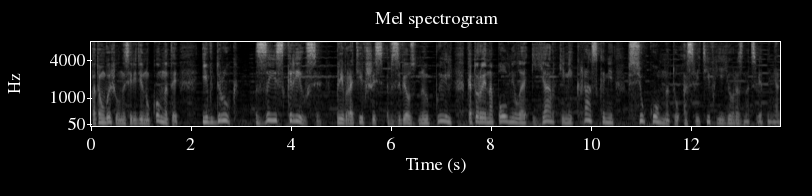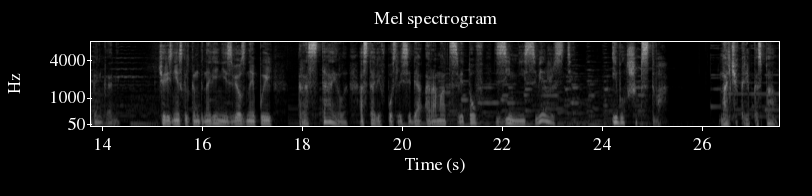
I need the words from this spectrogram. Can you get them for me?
Потом вышел на середину комнаты и вдруг заискрился – превратившись в звездную пыль, которая наполнила яркими красками всю комнату, осветив ее разноцветными огоньками. Через несколько мгновений звездная пыль растаяла, оставив после себя аромат цветов зимней свежести и волшебства. Мальчик крепко спал.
